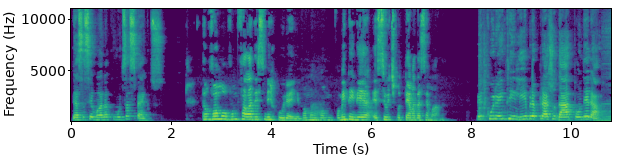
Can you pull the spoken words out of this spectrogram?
dessa semana com muitos aspectos. Então vamos, vamos falar desse Mercúrio aí, vamos, vamos, vamos entender esse último tema da semana. Mercúrio entra em Libra para ajudar a ponderar.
